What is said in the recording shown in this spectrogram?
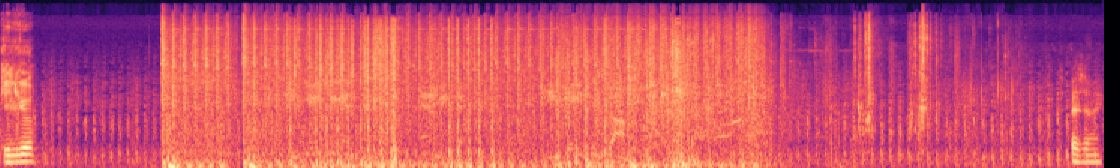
Geliyor. Pezemek.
